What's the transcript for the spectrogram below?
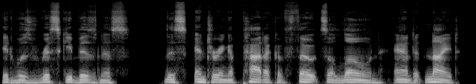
It was risky business, this entering a paddock of thoats alone and at night.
